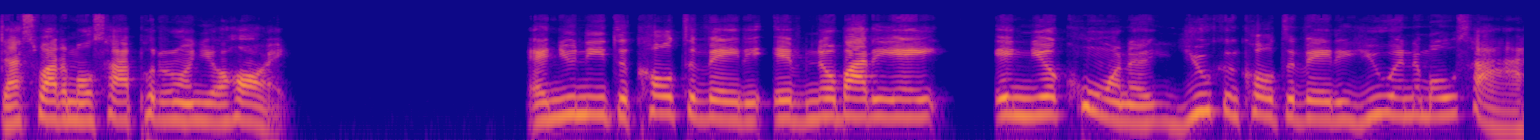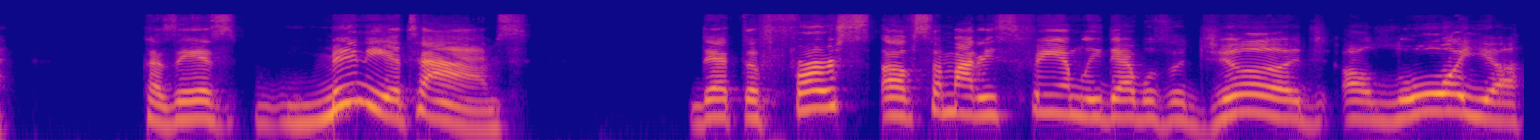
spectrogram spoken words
That's why the most high put it on your heart. And you need to cultivate it. If nobody ain't in your corner you can cultivate it you and the most high because there's many a times that the first of somebody's family that was a judge a lawyer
